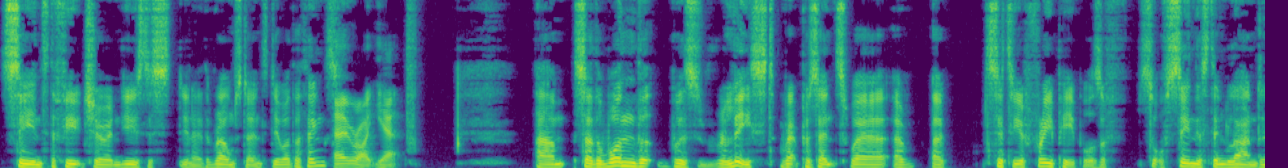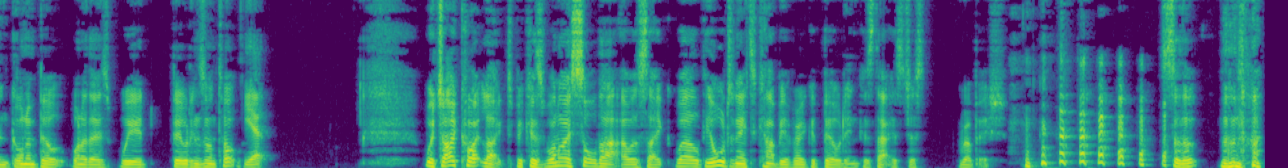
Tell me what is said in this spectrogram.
see into the future and use this, you know, the realm stone to do other things. Oh, right. Yeah. Um, so the one that was released represents where a, a city of free peoples have sort of seen this thing land and gone and built one of those weird buildings on top, Yeah. which I quite liked because when I saw that, I was like, well, the Ordinator can't be a very good building because that is just rubbish. so the, the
